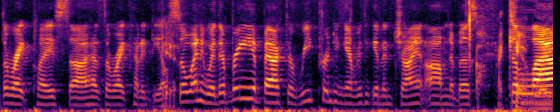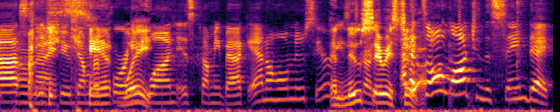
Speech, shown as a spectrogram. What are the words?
the right place uh, has the right kind of deal. Yeah. So anyway, they're bringing it back. They're reprinting everything in a giant omnibus. Oh, I the can't wait. last Oh, nice. issue, number Can't forty one, is coming back, and a whole new series. A new series, too. And it's all launching the same day.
